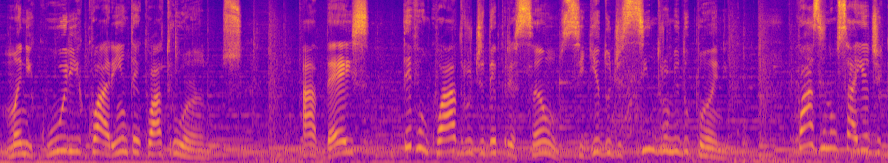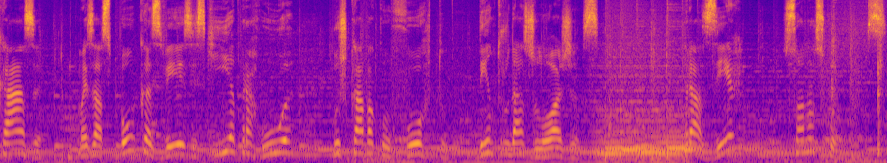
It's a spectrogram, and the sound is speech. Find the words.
manicure, 44 anos. Há 10, teve um quadro de depressão seguido de síndrome do pânico. Quase não saía de casa, mas as poucas vezes que ia para a rua, buscava conforto dentro das lojas. Prazer só nas compras.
